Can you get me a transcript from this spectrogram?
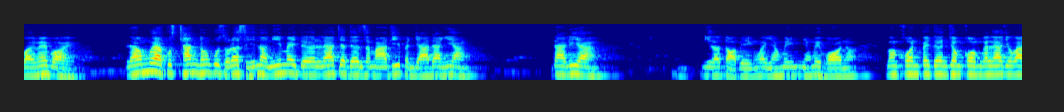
บ่อยไม่บ่อย แล้วเมื่อกุศลของกุศลศีลเหล่านี้ไม่เดินแล้วจะเดินสมาธิปัญญาได้ยัง ได้หรือยังนี่เราตอบเองว่ายังไม่ยังไม่พอเนาะบางคนไปเดินจงกรมกันแล้วจะว่า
